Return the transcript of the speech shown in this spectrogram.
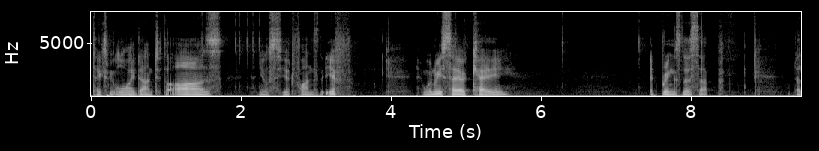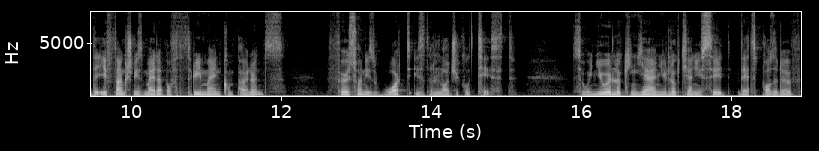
takes me all the way down to the R's, and you'll see it finds the if. And when we say OK, it brings this up. Now the if function is made up of three main components. First one is what is the logical test? So when you were looking here and you looked here and you said that's positive,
